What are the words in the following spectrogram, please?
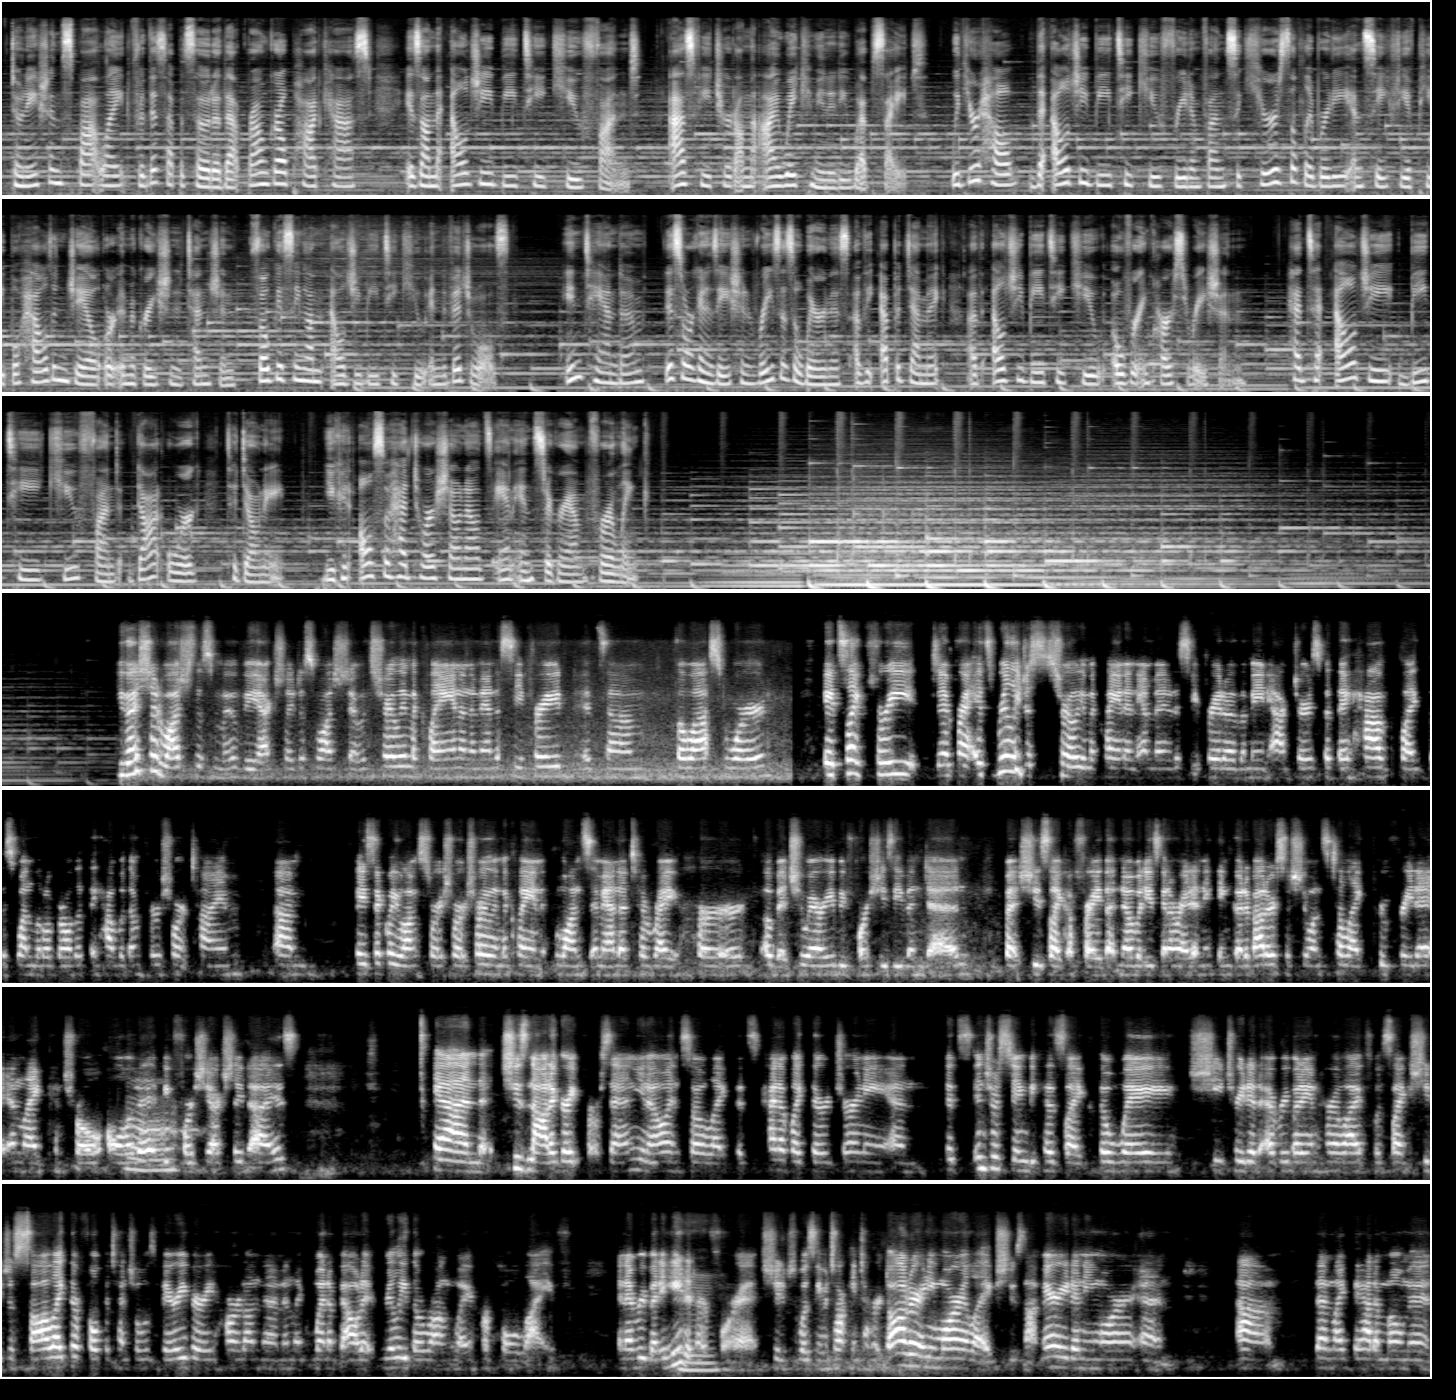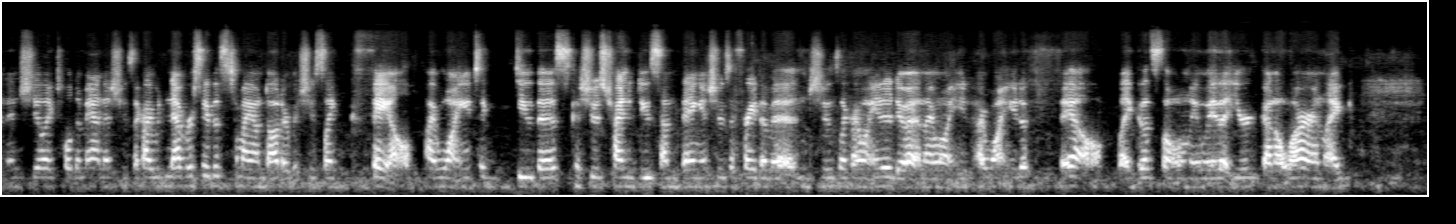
Donation spotlight for this episode of that Brown Girl podcast is on the LGBTQ Fund, as featured on the I Weigh Community website. With your help, the LGBTQ Freedom Fund secures the liberty and safety of people held in jail or immigration detention, focusing on LGBTQ individuals. In tandem, this organization raises awareness of the epidemic of LGBTQ over incarceration. Head to lgbtqfund.org to donate. You can also head to our show notes and Instagram for a link. You guys should watch this movie. Actually, I just watched it with Shirley MacLaine and Amanda Seyfried. It's um The Last Word. It's like three different. It's really just Shirley MacLaine and Amanda Seyfried are the main actors, but they have like this one little girl that they have with them for a short time. Um, basically, long story short, Shirley MacLaine wants Amanda to write her obituary before she's even dead but she's like afraid that nobody's gonna write anything good about her, so she wants to like proofread it and like control all of Aw. it before she actually dies. And she's not a great person, you know, and so like it's kind of like their journey and it's interesting because like the way she treated everybody in her life was like she just saw like their full potential was very very hard on them and like went about it really the wrong way her whole life and everybody hated her Mm. for it. She just wasn't even talking to her daughter anymore. Like she was not married anymore. And um, then like they had a moment and she like told Amanda, she was like, I would never say this to my own daughter, but she's like, fail. I want you to do this because she was trying to do something and she was afraid of it. And she was like, I want you to do it and I want you I want you to fail. Like that's the only way that you're gonna learn. Like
